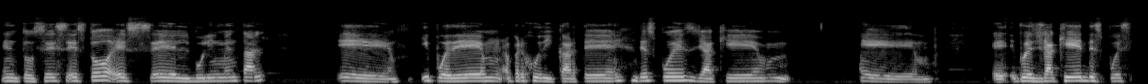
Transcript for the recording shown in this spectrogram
Entonces, esto es el bullying mental eh, y puede mm, perjudicarte después, ya que, mm, eh, pues ya que después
